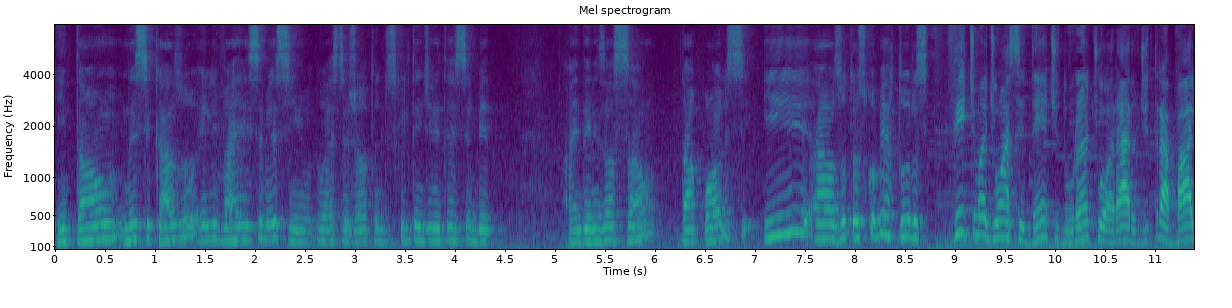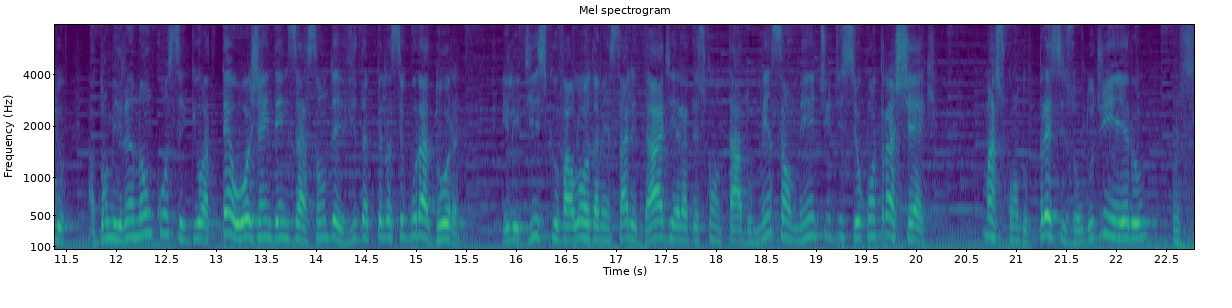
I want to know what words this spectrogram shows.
Então, nesse caso, ele vai receber sim. O STJ diz que ele tem direito a receber a indenização da apólice e as outras coberturas. Vítima de um acidente durante o horário de trabalho, a Domiran não conseguiu até hoje a indenização devida pela seguradora ele disse que o valor da mensalidade era descontado mensalmente de seu contra-cheque, mas quando precisou do dinheiro. Uns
